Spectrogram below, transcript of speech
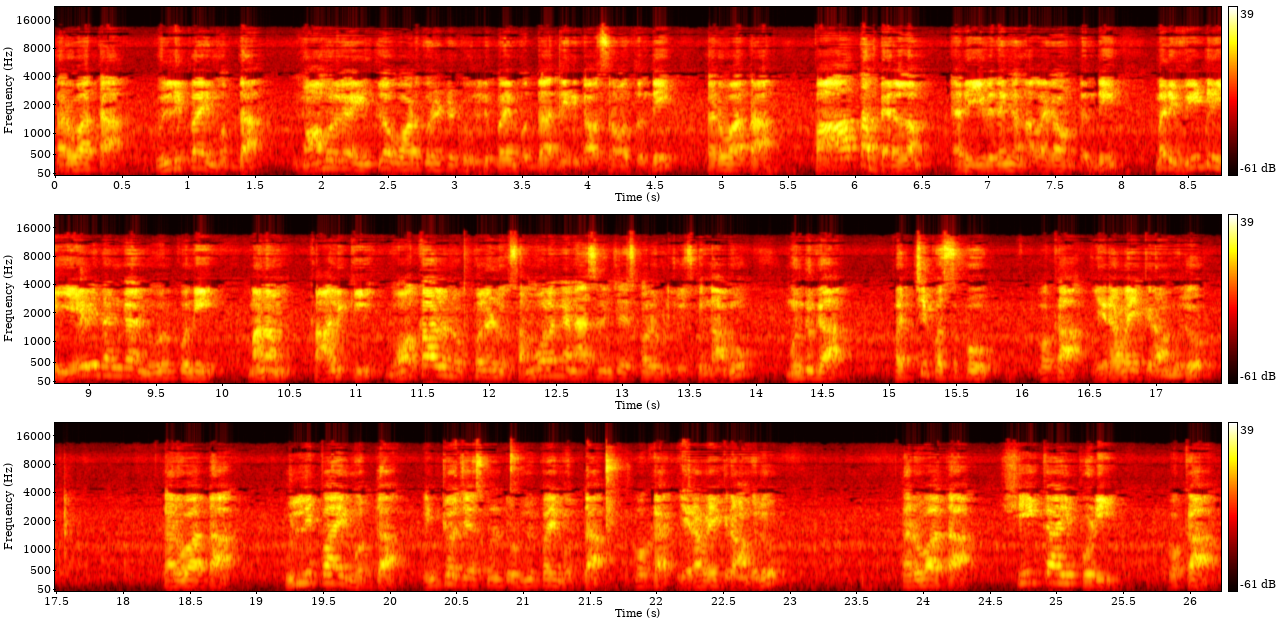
తరువాత ఉల్లిపాయ ముద్ద. మామూలుగా ఇంట్లో వాడుకునేటువంటి ఉల్లిపాయ ముద్ద దీనికి అవసరం అవుతుంది తరువాత పాత బెల్లం. అది ఈ విధంగా నల్లగా ఉంటుంది. మరి వీటిని ఏ విధంగా నూరుకుని మనం కాలికి మోకాళ్ళ నొప్పులను సమూలంగా నాశనం చేసుకోవాలి ఇప్పుడు చూసుకుందాము. ముందుగా పచ్చి పసుపు ఒక ఇరవై గ్రాములు. తరువాత ఉల్లిపాయ ముద్ద. ఇంట్లో చేసుకున్న ఉల్లిపాయ ముద్ద. ఒక ఇరవై గ్రాములు. తరువాత షీకాయ పొడి. ఒక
